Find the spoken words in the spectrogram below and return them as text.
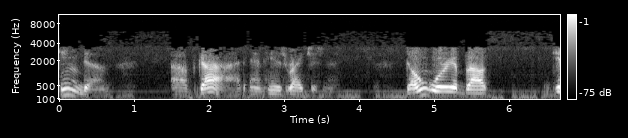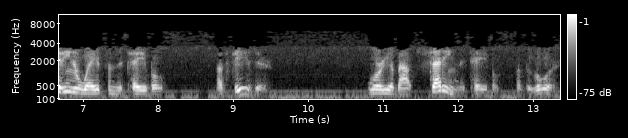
kingdom of God and His righteousness. Don't worry about getting away from the table of Caesar worry about setting the table of the Lord.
